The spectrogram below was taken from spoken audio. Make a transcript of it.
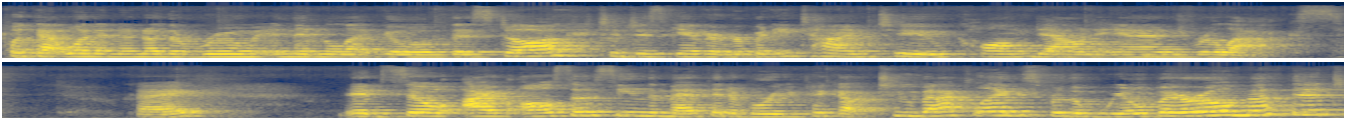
put that one in another room and then let go of this dog to just give everybody time to calm down and relax, okay? And so I've also seen the method of where you pick up two back legs for the wheelbarrow method,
